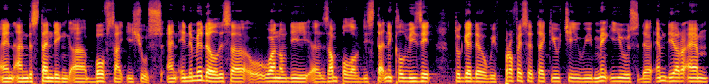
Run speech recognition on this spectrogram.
and understanding uh, both side issues. And in the middle is uh, one of the example of this technical visit together with Professor Takeuchi. We make use the MDRM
